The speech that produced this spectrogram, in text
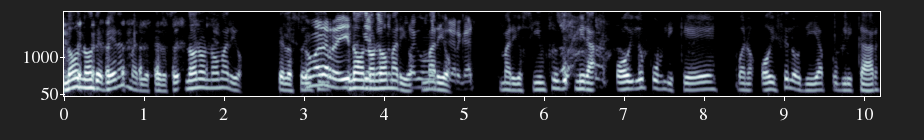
No, no, de veras, Mario, te lo estoy... No, no, no, Mario, te lo estoy... No me hagas reír. No, no, no, Mario, Mario. Mario, sí influye. Mira, hoy lo publiqué, bueno, hoy se lo di a publicar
